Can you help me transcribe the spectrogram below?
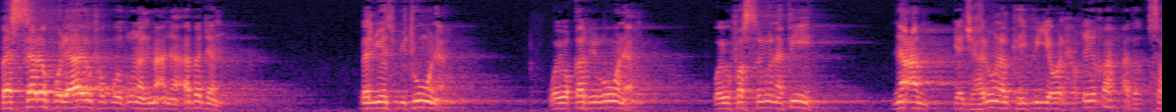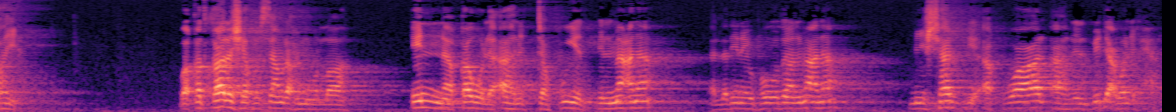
فالسلف لا يفوضون المعنى أبدا بل يثبتونه ويقررونه ويفصلون فيه. نعم يجهلون الكيفية والحقيقة هذا صحيح. وقد قال شيخ الإسلام رحمه الله إن قول أهل التفويض بالمعنى الذين يفوضون المعنى من شر أقوال أهل البدع والإلحاد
